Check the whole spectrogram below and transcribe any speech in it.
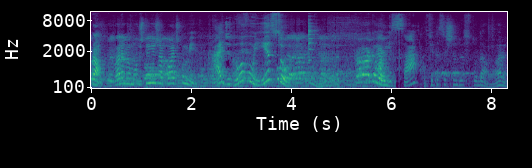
Pronto, agora meu monstrinho já pode comer. Ai, de novo isso? Caraca, Ah, que saco, fica assistindo isso toda hora.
